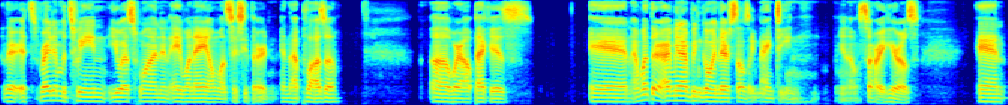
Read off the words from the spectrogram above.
There, it's right in between US one and A1A on 163rd in that plaza, uh, where Outback is. And I went there. I mean, I've been going there since I was like 19. You know, sorry, Heroes and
